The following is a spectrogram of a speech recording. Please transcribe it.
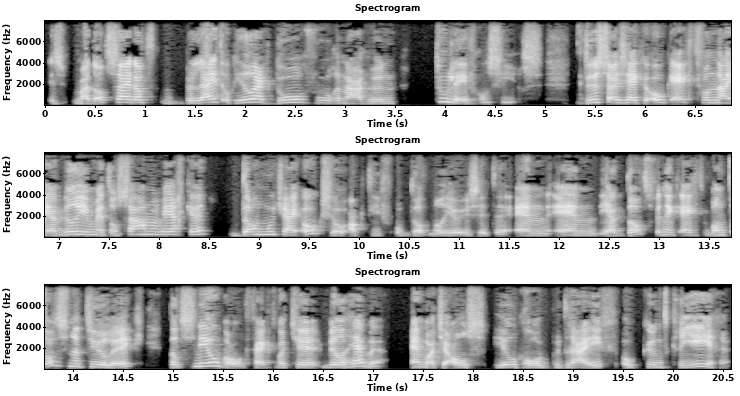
Is, maar dat zij dat beleid ook heel erg doorvoeren naar hun toeleveranciers. Dus zij zeggen ook echt van, nou ja, wil je met ons samenwerken, dan moet jij ook zo actief op dat milieu zitten. En, en ja, dat vind ik echt, want dat is natuurlijk dat sneeuwbaleffect wat je wil hebben. En wat je als heel groot bedrijf ook kunt creëren.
